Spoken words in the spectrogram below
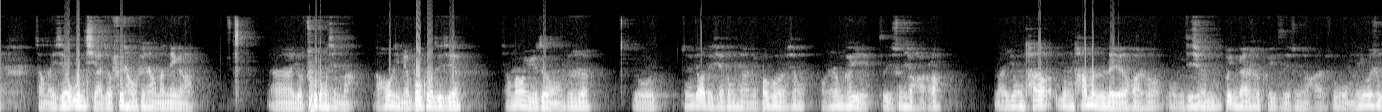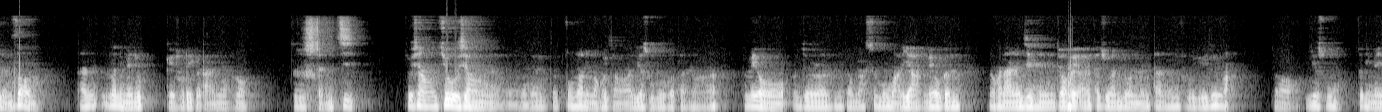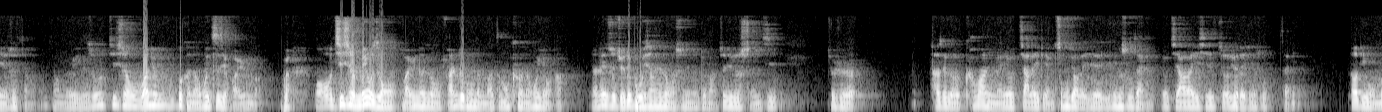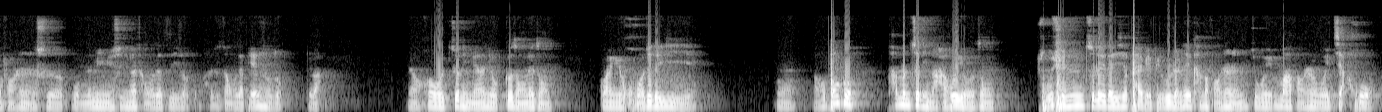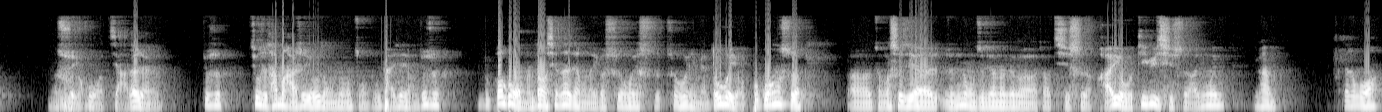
讲的一些问题啊，就非常非常的那个，呃，有触动性吧。然后里面包括这些，相当于这种就是有宗教的一些东西啊。你包括像仿生人可以自己生小孩了，那用他的用他们那些话说，我们机器人不应该是可以自己生小孩，是我们因为是人造的嘛。但那里面就给出了一个答案，就是说这是神迹，就像就像。宗教里面会讲啊，耶稣如何诞生啊？他没有，就是叫什么圣母玛利亚没有跟任何男人进行交配，哎，他居然就能诞生出一个婴儿，叫耶稣嘛？这里面也是讲讲这个意思，说机器人完全不可能会自己怀孕吧？不是，哦，机器人没有这种怀孕的这种繁殖功能吗？怎么可能会有呢？人类是绝对不会相信这种事情的，对吧？这就是神迹，就是它这个科幻里面又加了一点宗教的一些因素在里面，又加了一些哲学的因素在里面。到底我们仿生人是我们的命运是应该掌握在自己手中，还是掌握在别人手中，对吧？然后这里面有各种那种关于活着的意义，嗯，然后包括他们这里面还会有这种族群之类的一些派别，比如人类看到仿生人就会骂仿生人为假货，什么水货、假的人，就是就是他们还是有一种那种种族排泄样，就是包括我们到现在这样的一个社会社社会里面都会有，不光是。呃，整个世界人种之间的这个叫歧视，还有地域歧视啊！因为你看，在中国，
